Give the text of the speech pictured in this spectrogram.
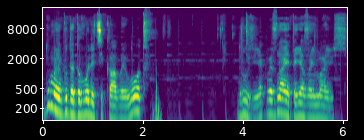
Думаю, буде доволі цікавий лот. Друзі, як ви знаєте, я займаюсь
